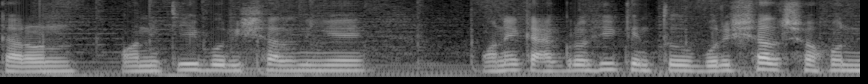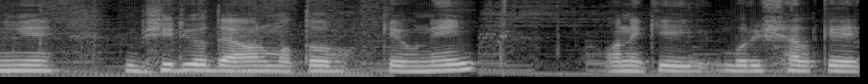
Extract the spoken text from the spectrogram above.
কারণ অনেকেই বরিশাল নিয়ে অনেক আগ্রহী, কিন্তু বরিশাল শহর নিয়ে ভিডিও দেওয়ার মতো কেউ নেই। অনেকেই বরিশালকে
